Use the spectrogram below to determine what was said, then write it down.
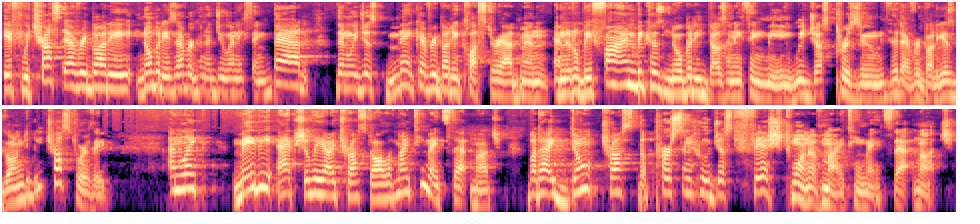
if we trust everybody, nobody's ever going to do anything bad, then we just make everybody cluster admin and it'll be fine because nobody does anything mean. We just presume that everybody is going to be trustworthy. And like, maybe actually I trust all of my teammates that much, but I don't trust the person who just phished one of my teammates that much.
